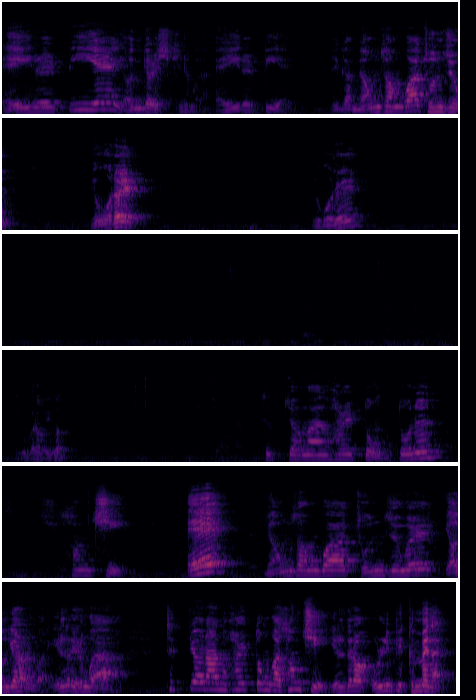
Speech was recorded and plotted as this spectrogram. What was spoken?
A를 B에 연결시키는 거야. A를 B에. 그러니까 명성과 존중. 요거를 요거를 이거 뭐라고 이거? 특정한 활동 또는 성취, 성취에 명성과 존중을 연결하는 거야. 예를 들어 이런 거야. 특별한 활동과 성취. 예를 들어 올림픽 금메달.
